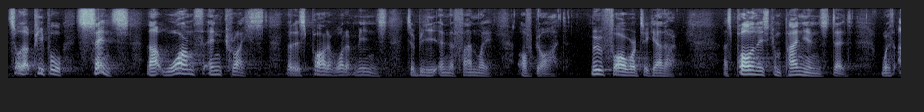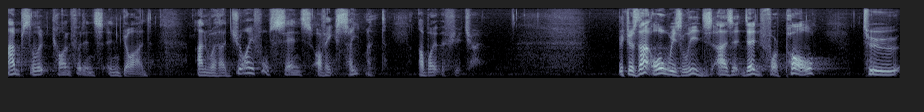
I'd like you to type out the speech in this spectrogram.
so that people sense that warmth in Christ that is part of what it means to be in the family of God. Move forward together, as Paul and his companions did, with absolute confidence in God and with a joyful sense of excitement about the future. Because that always leads, as it did for Paul, to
